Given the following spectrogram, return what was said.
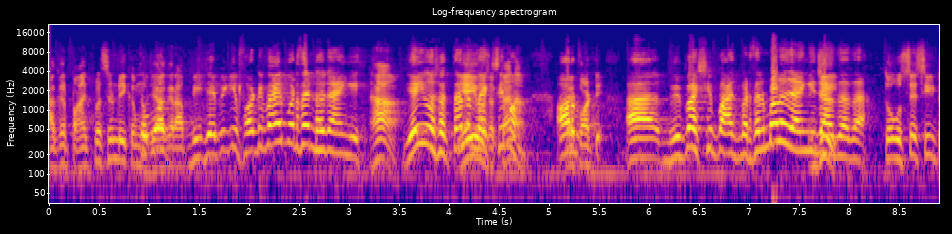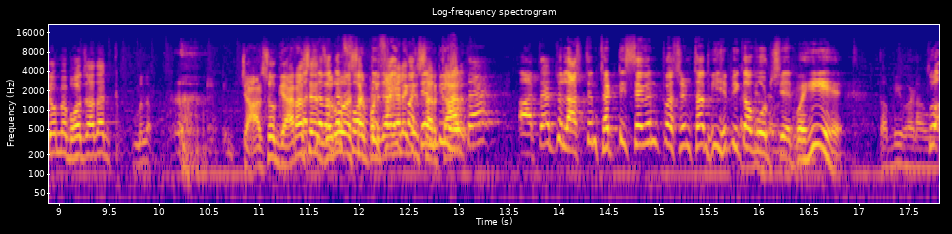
अगर पाँच परसेंट भी कम तो हो जाए अगर आप बीजेपी की 45 परसेंट हो जाएँगी। हाँ, यही हो सकता है यही ना हो सकता है मैक्सिमम और और 40 विपक्ष की पाँच परसेंट बढ़ जाएँगी ज़्यादा ज़्यादा। तो उससे सीटों में बहुत ज़्यादा मतलब 411 से मतलब ज़रूर असर पड़ जाएगा लेकिन सरकार आता है तो लास्ट टाइम 37 परसेंट था बीजेपी का वोट शेयर वही है तभी बढ़ा तो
